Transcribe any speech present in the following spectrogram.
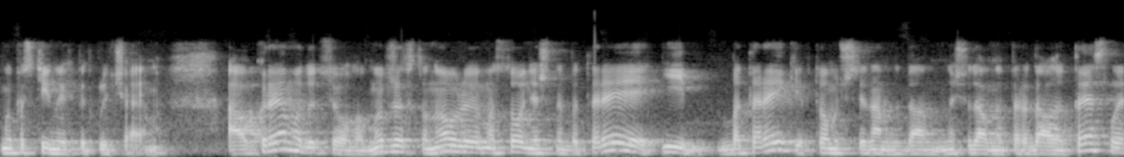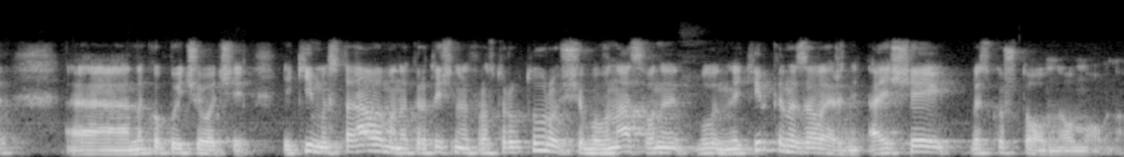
ми постійно їх підключаємо. А окремо до цього ми вже встановлюємо сонячні батареї і батарейки, в тому числі нам нещодавно передали Тесли е, накопичувачі, які ми ставимо на критичну інфраструктуру, щоб в нас вони були не тільки незалежні, а ще й безкоштовно умовно.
